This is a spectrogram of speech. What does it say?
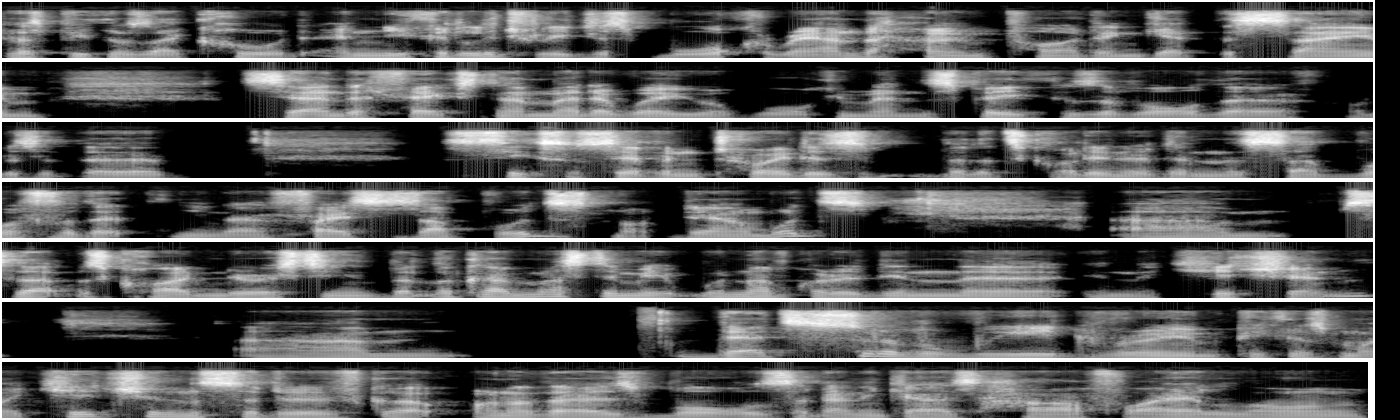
just because I could. And you could literally just walk around the HomePod and get the same sound effects, no matter where you were walking around the speakers of all the, what is it, the six or seven tweeters that it's got in it, and the subwoofer that you know faces upwards, not downwards. Um, so that was quite interesting. But look, I must admit, when I've got it in the in the kitchen, um, that's sort of a weird room because my kitchen sort of got one of those walls that only goes halfway along,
